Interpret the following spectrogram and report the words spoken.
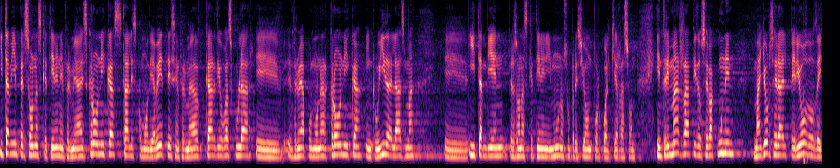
y también personas que tienen enfermedades crónicas tales como diabetes, enfermedad cardiovascular, eh, enfermedad pulmonar crónica, incluida el asma. Eh, y también personas que tienen inmunosupresión por cualquier razón. Entre más rápido se vacunen, mayor será el periodo de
